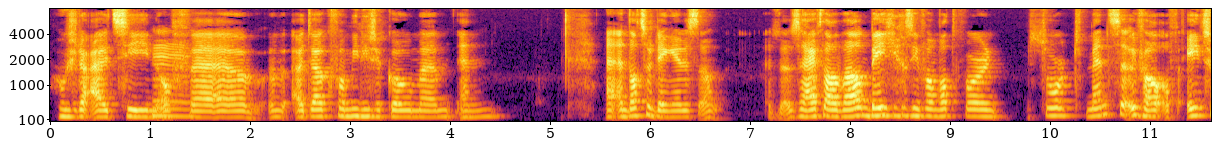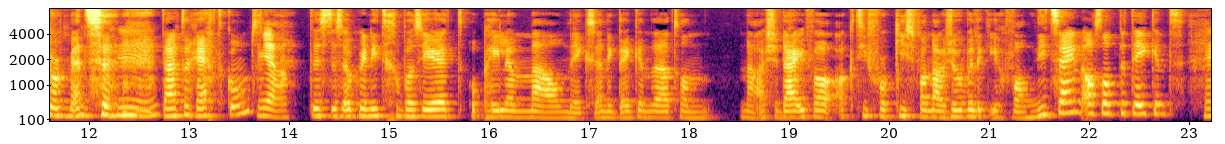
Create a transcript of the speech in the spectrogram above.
hoe ze eruit zien Hmm. of eh, uit welke familie ze komen en, en, en dat soort dingen. Dus dan, dus heeft al wel een beetje gezien van wat voor soort mensen, in ieder geval, of één soort mensen Hmm. daar terecht komt. ja, Het is dus ook weer niet gebaseerd op helemaal niks. En ik denk inderdaad van, nou, als je daar in ieder geval actief voor kiest van, nou, zo wil ik in ieder geval niet zijn als dat betekent Hmm.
